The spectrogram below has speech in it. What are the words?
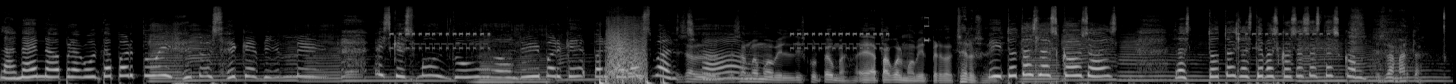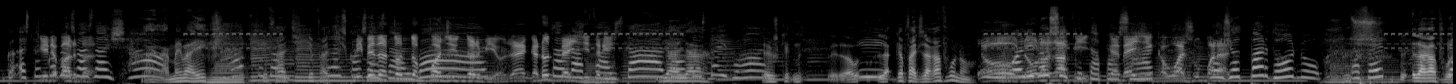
La nena pregunta per tu i no sé què dir-li. És que és molt dur, Wally, per què, per què vas És marxar? el, és el meu mòbil, disculpeu-me. Eh, apago el mòbil, perdó. Sí. I totes les coses, les, totes les teves coses estàs com... És la Marta, Estan Quina com les vas deixar. la, la meva ex. Saps? Què faig, què faig? Primer de tot no em posis nerviós, eh? Que no et tota la vegi trist. faltat, Ja, ja. està igual. És que, la, què faig, l'agafo o no? No, no no sé l'agafis, que vegi que ho has Però superat. jo et perdono. De fet, L'agafo, eh?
